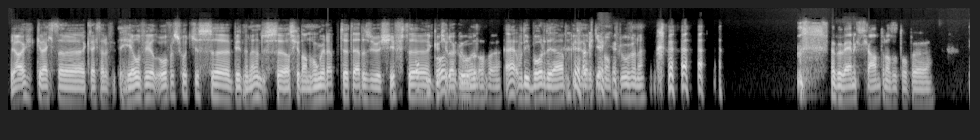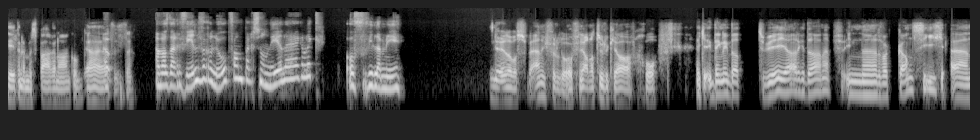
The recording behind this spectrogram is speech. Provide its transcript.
Ja, je krijgt, er, daar heel veel overschotjes eh, binnen. Hè. Dus eh, als je dan honger hebt eh, tijdens je shift, eh, kun je dat gewoon... Of, eh, Eh, op die borden, ja, dan kun je daar een keer van proeven. Hè. we hebben weinig schaamte als het op eh, eten en besparen aankomt. Ja, ja, Oh. het is dat. En was daar veel verloop van personeel eigenlijk? Of viel dat mee? Nee, dat was weinig verlof. Ja, natuurlijk, ja. Goh. Ik, ik denk dat ik dat twee jaar gedaan heb in eh, de vakantie. En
